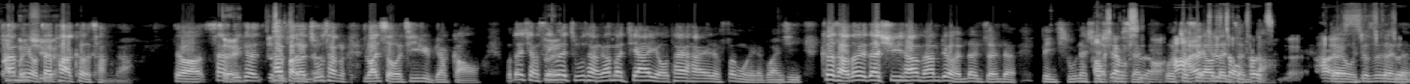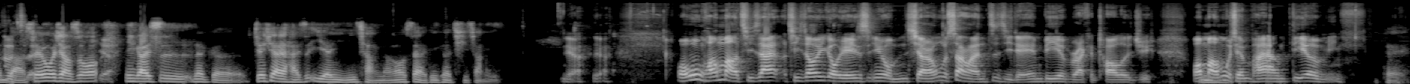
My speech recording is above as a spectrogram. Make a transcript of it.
他没有在怕客场的，对吧？塞尔蒂克他反而主场软手的几率比较高。我在想，是因为主场他们加油太嗨的氛围的关系，客场都有在嘘他们，他们就很认真的摒除那些嘘声。我就是要认真打，对我就是认真打。所以我想说，应该是那个接下来还是一人赢一场，然后塞尔蒂克七场赢。Yeah, yeah. 我问黄毛，其在其中一个原因是因为我们小人物上完自己的 NBA Bracketology，黄毛目前排行第二名，对，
